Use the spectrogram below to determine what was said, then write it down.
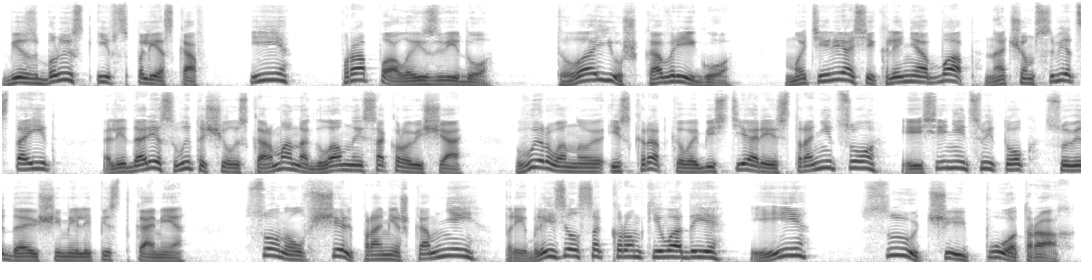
без брызг и всплесков, и пропала из виду. Твою ж ковригу! Матерясь и кляня баб, на чем свет стоит, ледорез вытащил из кармана главные сокровища вырванную из краткого бестиария страницу и синий цветок с увядающими лепестками. Сунул в щель промеж камней, приблизился к кромке воды и... Сучий потрох!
